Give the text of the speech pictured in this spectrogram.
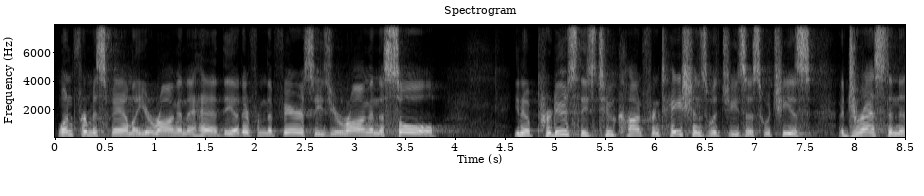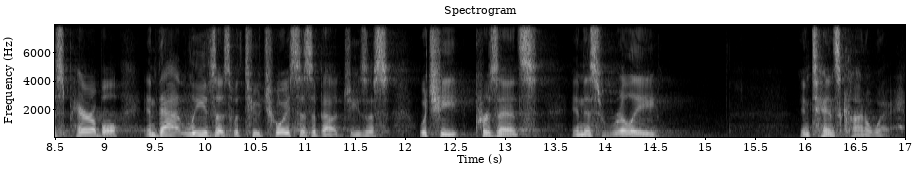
one from his family, you're wrong in the head, the other from the Pharisees, you're wrong in the soul. You know, produce these two confrontations with Jesus, which he has addressed in this parable, and that leaves us with two choices about Jesus, which he presents in this really intense kind of way.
